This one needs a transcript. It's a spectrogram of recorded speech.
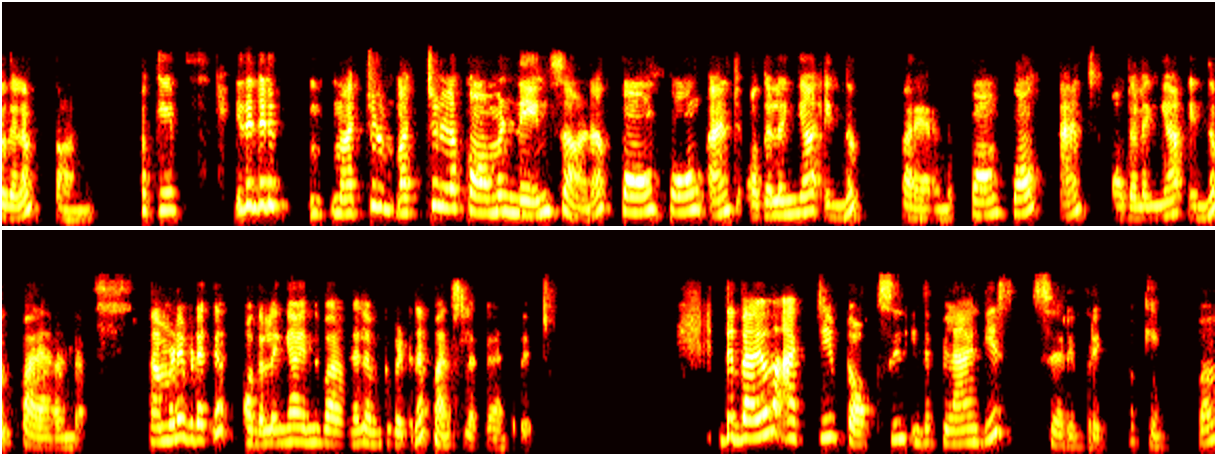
ഒതലം കാണുന്നു. ഓക്കെ ഇതിന്റെ ഒരു മറ്റു മറ്റുള്ള കോമൺ നെയിംസ് ആണ് പോങ് പോങ് ആൻഡ് ഒതലങ്ങ എന്നും പറയാറുണ്ട്. പോങ് പോങ് ആൻഡ് ഒതലങ്ങ എന്നും പറയാറുണ്ട്. നമ്മുടെ ഇവിടേക്ക് ഒതളങ്ങ എന്ന് പറഞ്ഞാൽ നമുക്ക് പെട്ടെന്ന് മനസ്സിലാക്കാൻ പറ്റും. The bioactive toxin in the plant is cerberin okay അപ്പം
